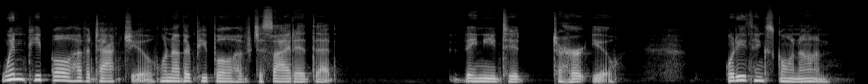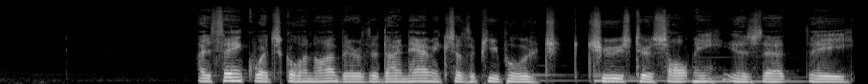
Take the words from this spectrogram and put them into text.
When people have attacked you, when other people have decided that they need to, to hurt you, what do you think's going on? I think what's going on there, the dynamics of the people who ch- choose to assault me, is that they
